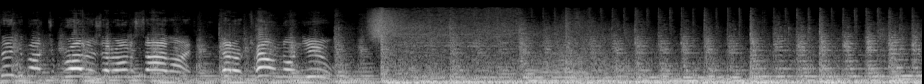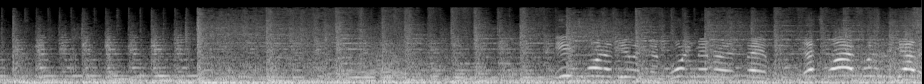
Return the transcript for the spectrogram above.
Think about your brothers that are on the sidelines, that are counting on you. Important member of family. That's why I put them together.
